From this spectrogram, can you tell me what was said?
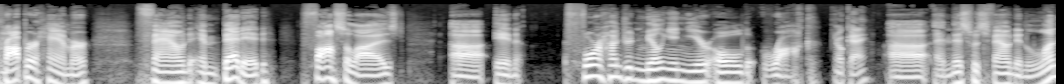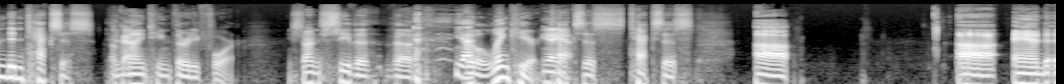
proper hammer, found embedded, fossilized uh, in 400 million year old rock, Okay. uh, and this was found in London, Texas, in Okay. 1934. You're starting to see the the Yeah. little link here, Yeah, yeah. Texas, Texas, uh, uh, and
